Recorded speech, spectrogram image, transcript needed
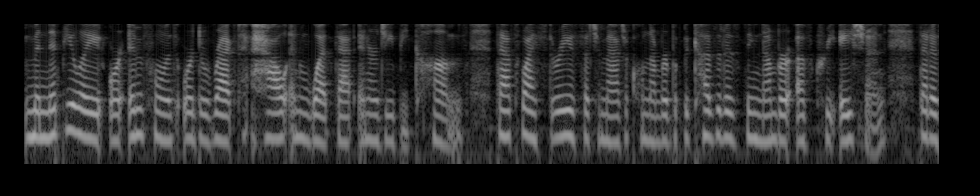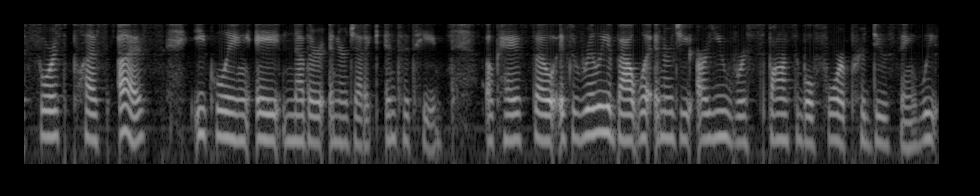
manipulate or influence or direct how and what that energy becomes. That's why three is such a magical number, but because it is the number of creation, that is source plus us equaling another energetic entity. Okay, so it's really about what energy are you responsible for producing. We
